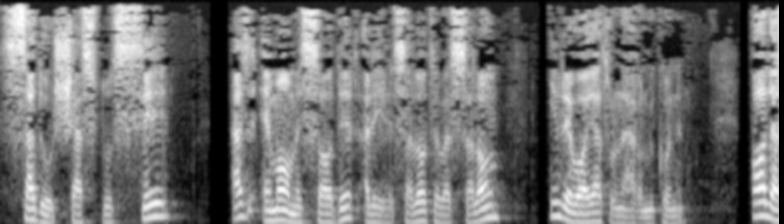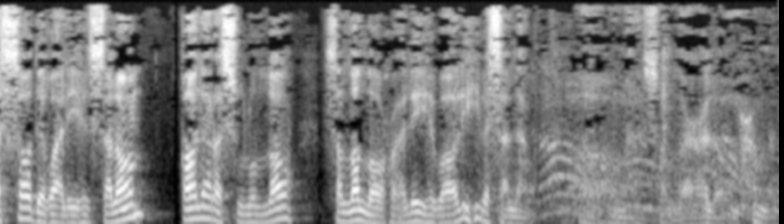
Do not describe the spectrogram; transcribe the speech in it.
163 از امام صادق علیه السلام این روایت رو نقل می‌کنه. قال الصادق علیه السلام قال رسول الله صلی الله علیه و آله و سلم. اللهم صل علی محمد.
